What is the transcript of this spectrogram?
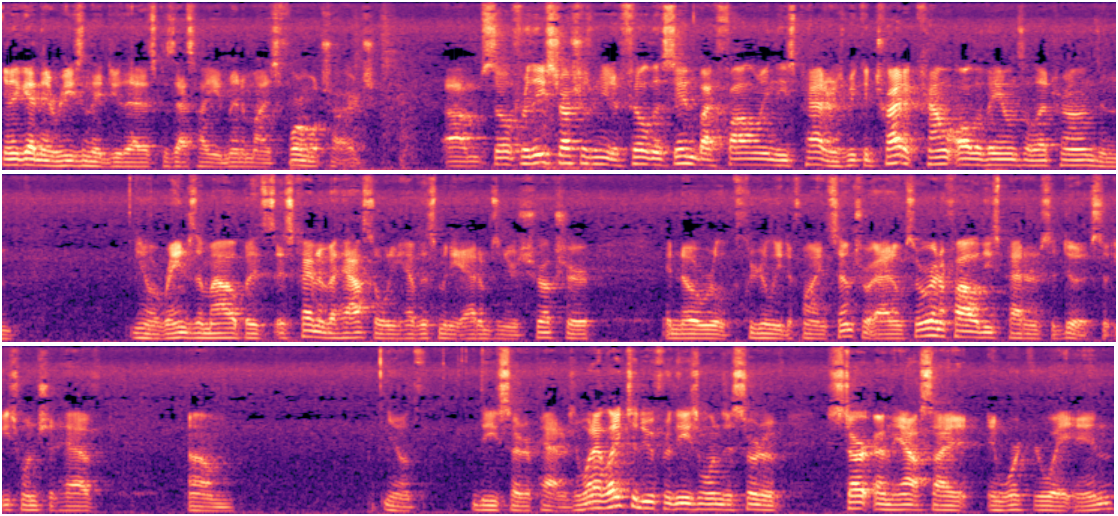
and again, the reason they do that is because that's how you minimize formal charge. Um, so for these structures, we need to fill this in by following these patterns. We could try to count all the valence electrons and you know arrange them out, but it's, it's kind of a hassle when you have this many atoms in your structure and no real clearly defined central atom. So we're going to follow these patterns to do it. So each one should have, um, you know, these sort of patterns. And what I like to do for these ones is sort of start on the outside and work your way in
